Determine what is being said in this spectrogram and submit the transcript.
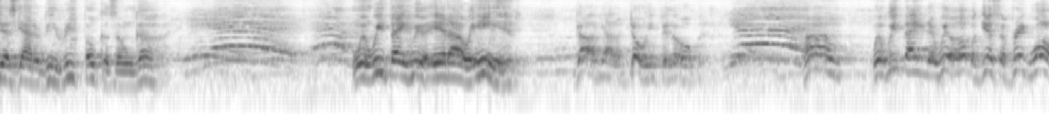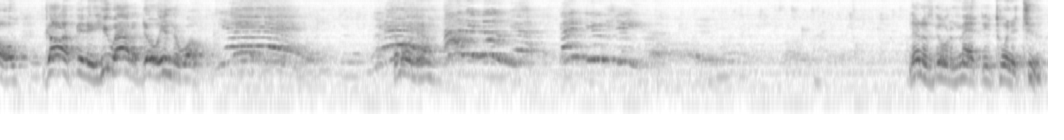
just got to be refocused on God. When we think we're at our end, God got a door he finna open. Huh? When we think that we're up against a brick wall, God finna hew out a door in the wall. Come on now. Hallelujah. Thank you, Jesus. Let us go to Matthew 22.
